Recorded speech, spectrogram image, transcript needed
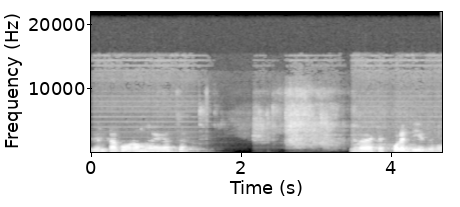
তেলটা গরম হয়ে গেছে। এবার এক এক করে দিয়ে দেবো।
